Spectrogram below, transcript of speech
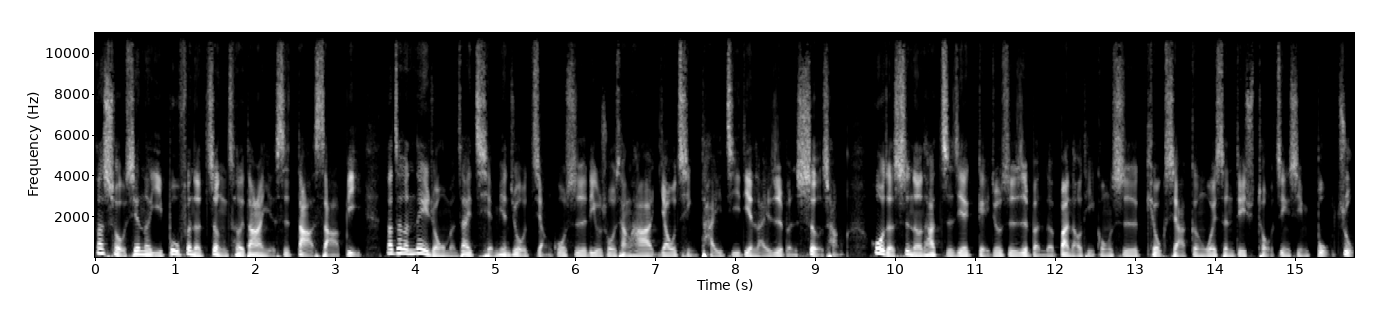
那首先呢，一部分的政策当然也是大傻币。那这个内容我们在前面就有讲过，是例如说像他邀请台积电来日本设厂，或者是呢他直接给就是日本的半导体公司 Qxia 跟 Western Digital 进行补助。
